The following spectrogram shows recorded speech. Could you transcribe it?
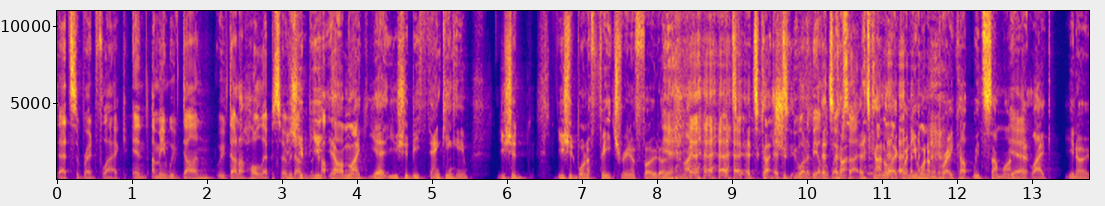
that's a red flag, and I mean we've done we've done a whole episode. You should- you-. I'm like, yeah, you should be thanking him. You should you should want to feature in a photo. Yeah. And like it's it's, ki- You it's should wanna be on the it's website. it's kind of like when you want to break up with someone, Yeah. but like you know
